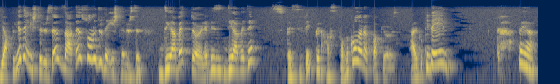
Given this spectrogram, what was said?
yapıyı değiştirirsen zaten sonucu değiştirirsin. Diyabet de öyle. Biz diyabete spesifik bir hastalık olarak bakıyoruz. Halbuki değil. Veya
